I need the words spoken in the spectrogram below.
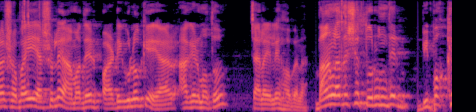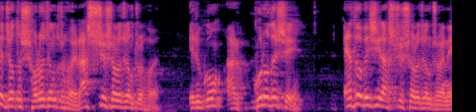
আমরা সবাই আসলে আমাদের পার্টিগুলোকে আর আগের মতো চালাইলে হবে না। বাংলাদেশের তরুণদের বিপক্ষে যত ষড়যন্ত্র হয়, রাষ্ট্রীয় ষড়যন্ত্র হয়, এরকম আর কোনো দেশে এত বেশি রাষ্ট্রীয় ষড়যন্ত্র হয় না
